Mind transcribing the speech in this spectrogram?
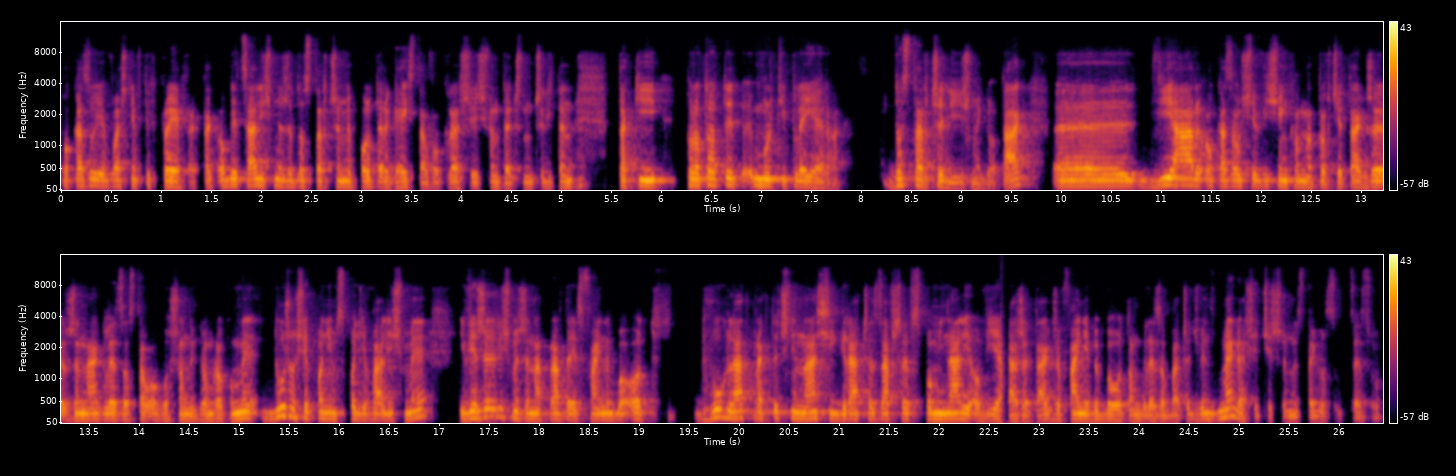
pokazuje właśnie w tych projektach. Tak, obiecaliśmy, że dostarczymy poltergeista w okresie świątecznym, czyli ten taki prototyp multiplayera dostarczyliśmy go, tak? E, VR okazał się wisienką na torcie, tak, że, że nagle został ogłoszony grom roku. My dużo się po nim spodziewaliśmy i wierzyliśmy, że naprawdę jest fajny, bo od dwóch lat praktycznie nasi gracze zawsze wspominali o VR-ze, tak, że fajnie by było tą grę zobaczyć, więc mega się cieszymy z tego sukcesu.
